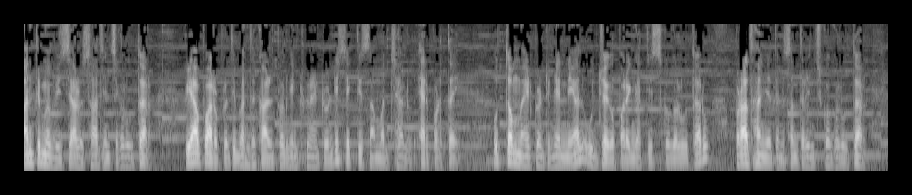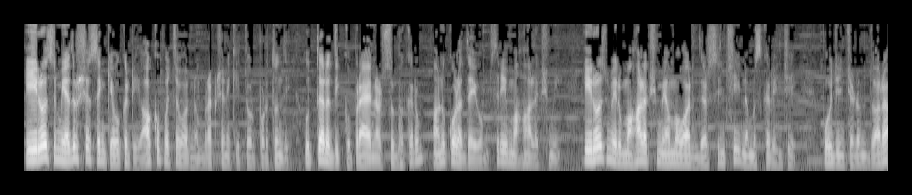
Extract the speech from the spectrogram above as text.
అంతిమ విజయాలు సాధించగలుగుతారు. వ్యాపార ప్రతిబంధకాలను తొలగించుకునేటువంటి శక్తి సామర్థ్యాలు ఏర్పడతాయి. ఉత్తమమైనటువంటి నిర్ణయాలు ఉద్యోగపరంగా తీసుకోగలుగుతారు. ప్రాధాన్యతను సంతరించుకోగలుగుతారు. ఈ రోజు మీ అదృశ్య సంఖ్య ఒకటి ఆకుపచ్చ వర్ణం రక్షణకి తోడ్పడుతుంది. ఉత్తర దిక్కు ప్రయాణాలు శుభకరం అనుకూల దైవం శ్రీ మహాలక్ష్మి. ఈ రోజు మీరు మహాలక్ష్మి అమ్మవారిని దర్శించి నమస్కరించి పూజించడం ద్వారా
